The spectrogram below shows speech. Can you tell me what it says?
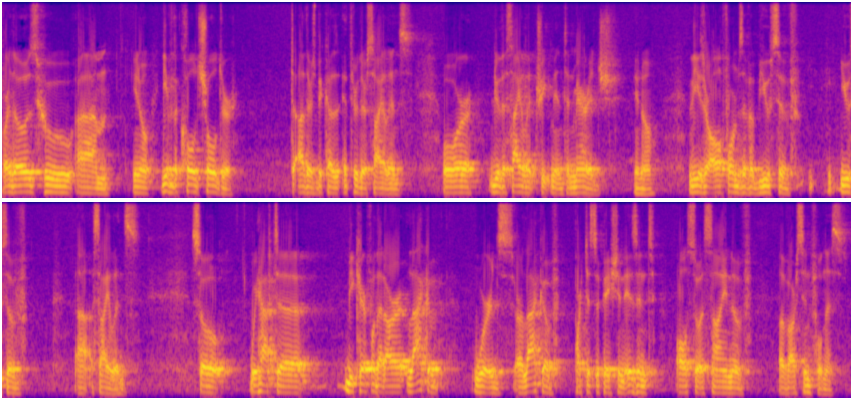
or those who um, you know give the cold shoulder to others because through their silence, or do the silent treatment in marriage. You know, these are all forms of abusive use of uh, silence. So we have to be careful that our lack of words, our lack of participation, isn't also a sign of, of our sinfulness.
